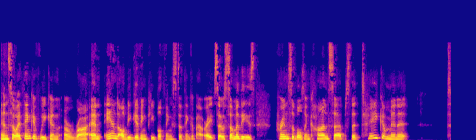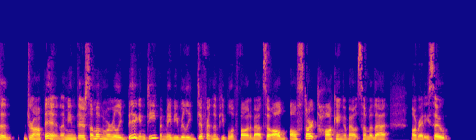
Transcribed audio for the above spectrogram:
And so I think if we can arrive and, and I'll be giving people things to think about, right? So some of these principles and concepts that take a minute to drop in. I mean, there's some of them are really big and deep and maybe really different than people have thought about. So I'll, I'll start talking about some of that already. So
